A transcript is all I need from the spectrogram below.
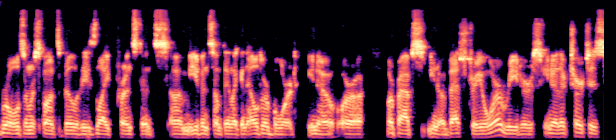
roles and responsibilities, like for instance, um, even something like an elder board, you know, or a, or perhaps you know vestry or readers. You know, their churches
